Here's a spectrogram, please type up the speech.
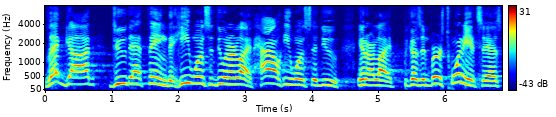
Let God do that thing that He wants to do in our life, how He wants to do in our life. Because in verse 20 it says,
